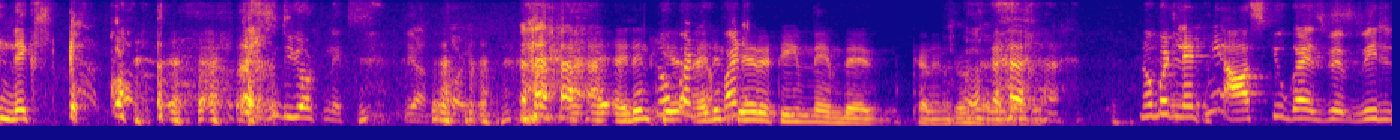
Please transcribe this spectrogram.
Knicks. New York Knicks. Yeah, sorry. I, I, I didn't No, hear but- I didn't but- hear a team name there, Karan. Don't worry about it. No, but let me ask you guys. We we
